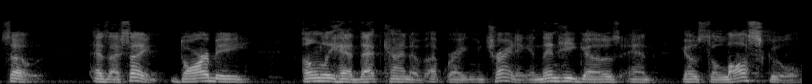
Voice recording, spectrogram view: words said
So, as I say, Darby only had that kind of upbringing and training. And then he goes and goes to law school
